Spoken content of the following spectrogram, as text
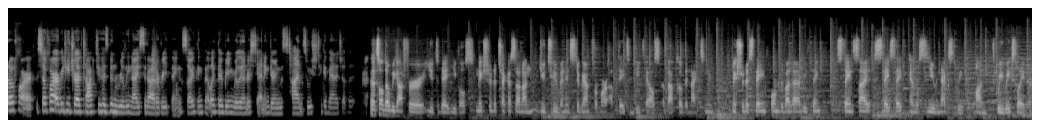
so far, so far, every teacher I've talked to has been really nice about everything. So I think that like they're being really understanding during this time. So we should take advantage of it. That's all that we got for you today, Eagles. Make sure to check us out on YouTube and Instagram for more updates and details about COVID 19. Make sure to stay informed about everything. Stay inside, stay safe, and we'll see you next week on Three Weeks Later.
